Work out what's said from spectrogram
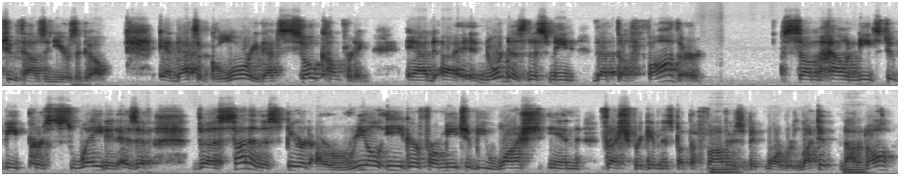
2,000 years ago. And that's a glory. That's so comforting. And uh, nor does this mean that the Father somehow needs to be persuaded as if the son and the spirit are real eager for me to be washed in fresh forgiveness but the father's a bit more reluctant. Not at all.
